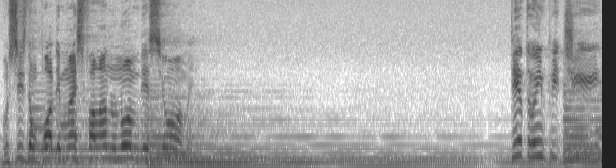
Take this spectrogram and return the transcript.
Vocês não podem mais falar no nome desse homem. Tentam impedir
